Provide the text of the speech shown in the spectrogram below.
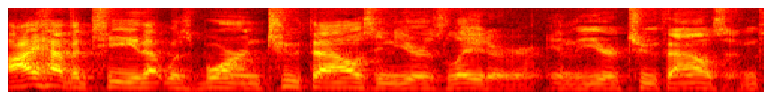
I have a tea that was born 2,000 years later in the year 2000.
